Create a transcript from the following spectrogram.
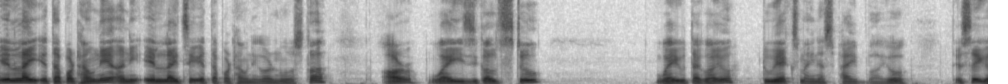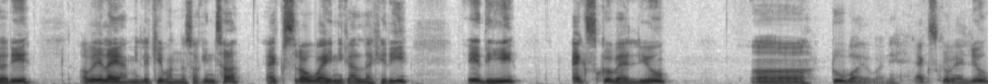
एललाई यता पठाउने अनि एललाई चाहिँ यता पठाउने गर्नुहोस् त। Or y equals to y उता गयो टु एक्स माइनस फाइभ भयो। त्यसै गरी अब यसलाई हामीले के भन्न सकिन्छ? एक्स र वाइ निकाल्दाखेरि यदि एक्सको भ्याल्यु टु भयो भने एक्सको भ्याल्यु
